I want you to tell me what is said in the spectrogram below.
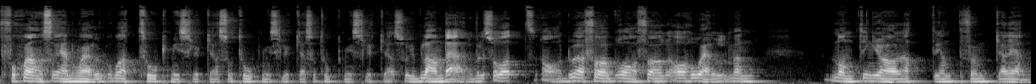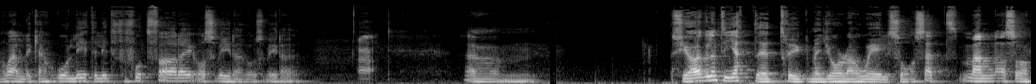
får chanser i NHL och bara tokmisslyckas och tokmisslyckas och tokmisslyckas. Och ibland är det väl så att ja, du är för bra för AHL men någonting gör att det inte funkar i NHL. Det kanske går lite, lite för fort för dig och så vidare och så vidare. Ja. Um, så jag är väl inte jättetrygg med Jordan Whale så sett. Men alltså...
